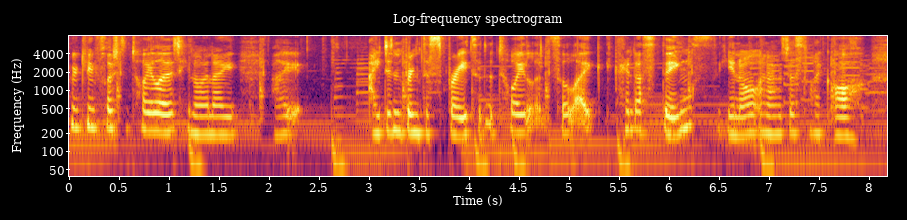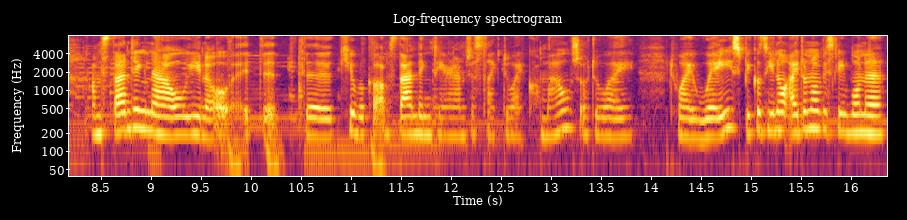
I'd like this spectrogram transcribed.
quickly flushed the toilet, you know, and I, I, I didn't bring the spray to the toilet, so like it kind of stinks, you know. And I was just like, oh, I'm standing now, you know, at the, the cubicle. I'm standing there, and I'm just like, do I come out or do I do I wait? Because you know, I don't obviously want to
